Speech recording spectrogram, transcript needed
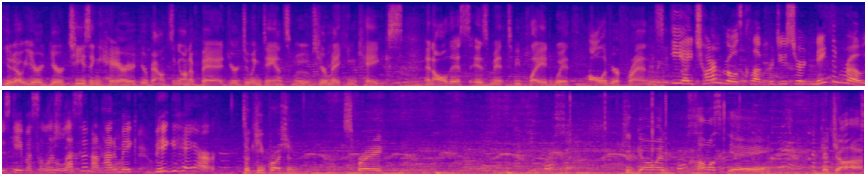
you know, you're, you're teasing hair, you're bouncing on a bed, you're doing dance moves, you're making cakes. And all this is meant to be played with all of your friends. EA Charm Girls Club producer Nathan Rose gave us a little lesson on how to make big hair. So keep brushing, spray, keep brushing. Keep going. Almost, yay. Good job.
